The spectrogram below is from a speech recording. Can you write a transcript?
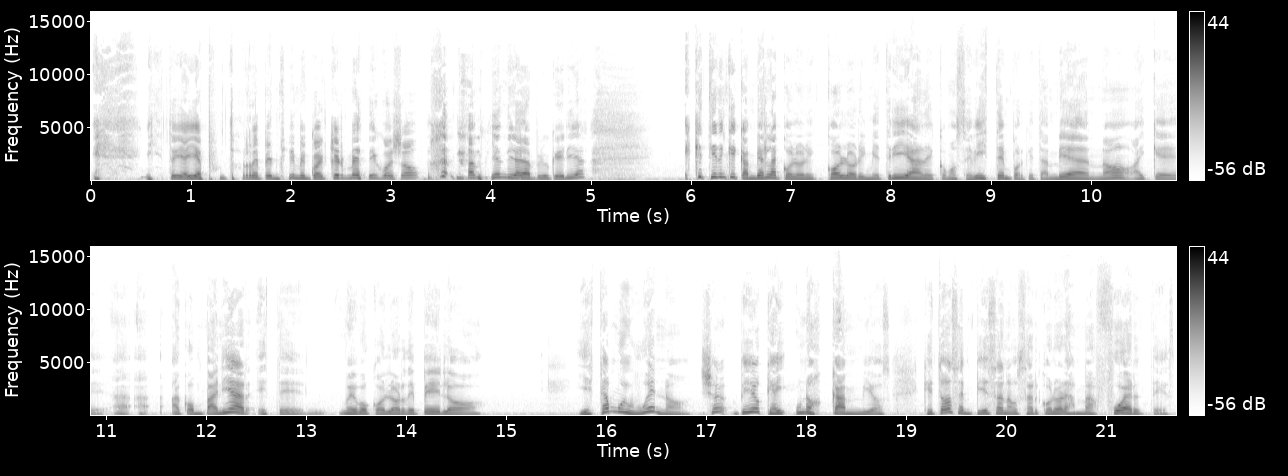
y estoy ahí a punto de arrepentirme en cualquier mes, digo yo, también de ir a la peluquería, es que tienen que cambiar la colorimetría de cómo se visten, porque también, ¿no? Hay que acompañar este nuevo color de pelo y está muy bueno. Yo veo que hay unos cambios, que todos empiezan a usar colores más fuertes,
